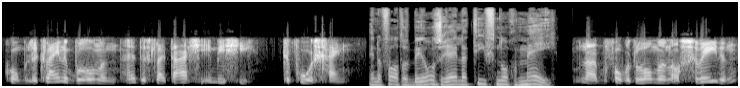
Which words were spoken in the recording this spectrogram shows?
komen de kleine bronnen, hè, de slijtage-emissie, tevoorschijn. En dan valt het bij ons relatief nog mee. Nou, bijvoorbeeld landen als Zweden,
